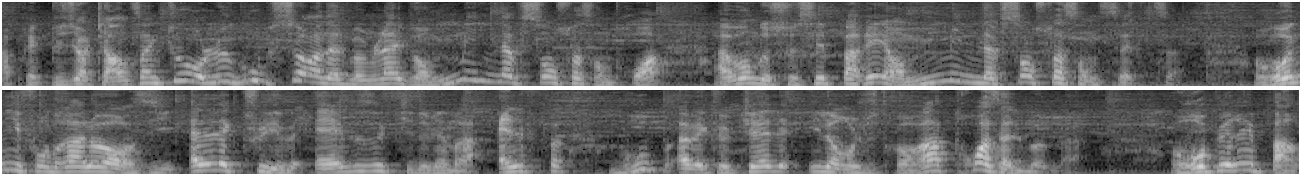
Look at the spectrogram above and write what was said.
Après plusieurs 45 tours, le groupe sort un album live en 1963 avant de se séparer en 1967. Ronnie fondera alors The Electric Elves, qui deviendra Elf, groupe avec lequel il enregistrera trois albums. Repéré par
